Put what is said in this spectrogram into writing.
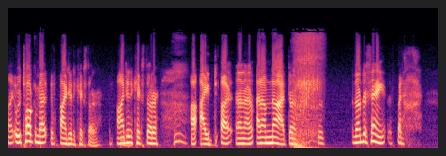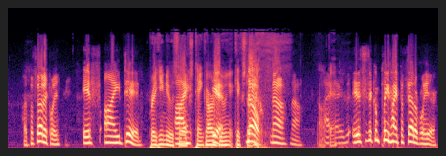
like, we're talking about if I did a Kickstarter. If I did a Kickstarter, I, I uh, and I and I'm not. and I'm just saying, but hypothetically, if I did, Breaking news, I- folks. Tenkar is yeah. doing a Kickstarter. no, no, no. Okay. I, this is a complete hypothetical here.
